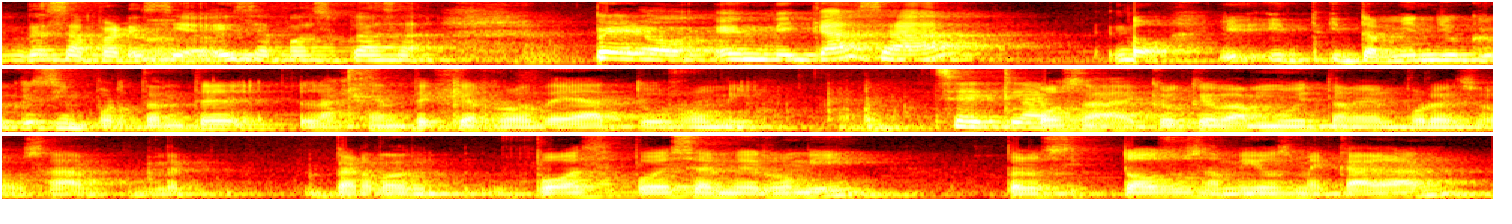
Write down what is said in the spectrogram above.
Desapareció y se fue a su casa. Pero en mi casa, No, y, y- y también yo creo que es importante la gente que rodea a tu roomie. Sí, claro. O sea, creo que va muy también por eso. O sea, me- perdón, puede, puede ser mi roomie, pero si todos sus amigos me cagan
